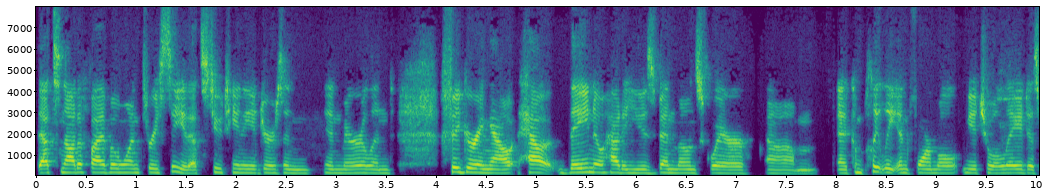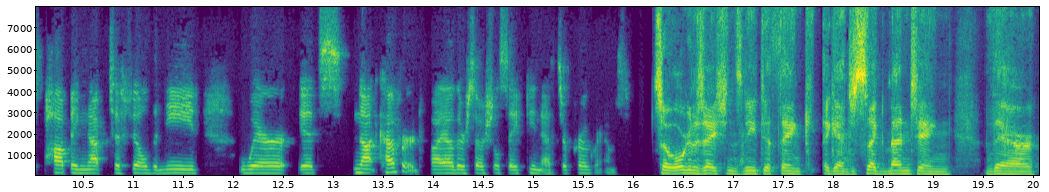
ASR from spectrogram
That's not a 501c. That's two teenagers in, in Maryland figuring out how they know how to use Venmo and Square um, and completely informal mutual aid is popping up to fill the need where it's not covered by other social safety nets or programs. So organizations need to think again, just segmenting their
